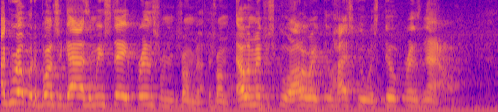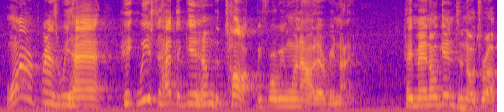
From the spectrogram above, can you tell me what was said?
I grew up with a bunch of guys, and we've stayed friends from, from, from elementary school all the way through high school. We're still friends now. One of the friends we had, he, we used to have to get him to talk before we went out every night. Hey, man, don't get into no trouble.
